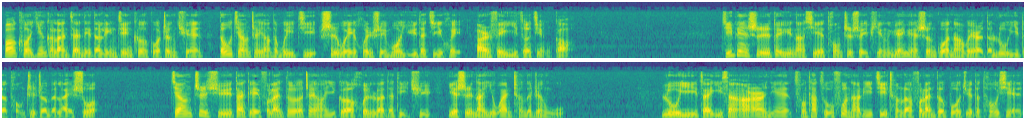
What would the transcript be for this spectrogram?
包括英格兰在内的邻近各国政权都将这样的危机视为浑水摸鱼的机会，而非一则警告。即便是对于那些统治水平远远胜过纳维尔的路易的统治者们来说，将秩序带给弗兰德这样一个混乱的地区，也是难以完成的任务。路易在1322年从他祖父那里继承了弗兰德伯爵的头衔，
